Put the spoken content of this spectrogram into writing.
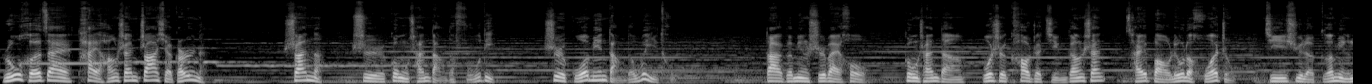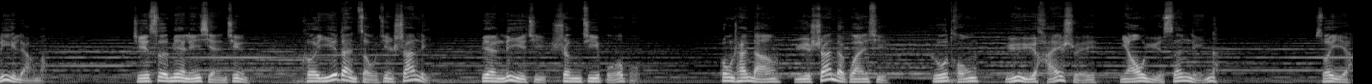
如何在太行山扎下根呢？山呢，是共产党的福地，是国民党的畏土。大革命失败后。共产党不是靠着井冈山才保留了火种，积蓄了革命力量吗？几次面临险境，可一旦走进山里，便立即生机勃勃。共产党与山的关系，如同鱼与海水，鸟与森林呢。所以啊，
